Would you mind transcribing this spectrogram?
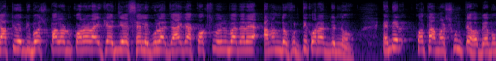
জাতীয় দিবস পালন করার আইকে যে ছেলেগুলা জায়গা কক্সবাজারে আনন্দ ফুর্তি করার জন্য, এদের কথা আমার শুনতে হবে এবং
